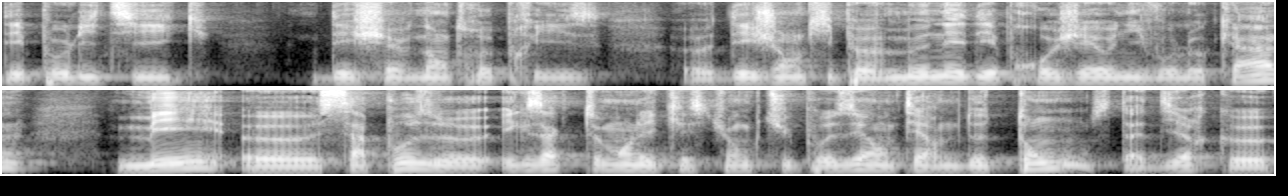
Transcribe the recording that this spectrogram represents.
des politiques, des chefs d'entreprise, des gens qui peuvent mener des projets au niveau local, mais euh, ça pose exactement les questions que tu posais en termes de ton, c'est-à-dire que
